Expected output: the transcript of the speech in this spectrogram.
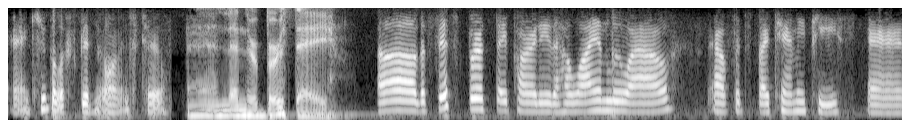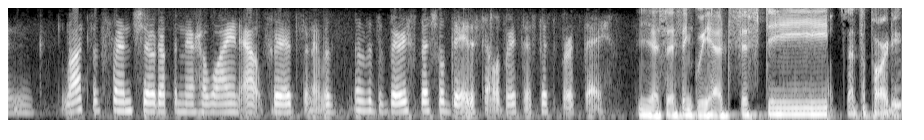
And Cuba looks good in orange too. And then their birthday. Oh, the fifth birthday party, the Hawaiian luau outfits by Tammy Peace, and lots of friends showed up in their Hawaiian outfits, and it was it was a very special day to celebrate their fifth birthday. Yes, I think we had 50 at the party.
